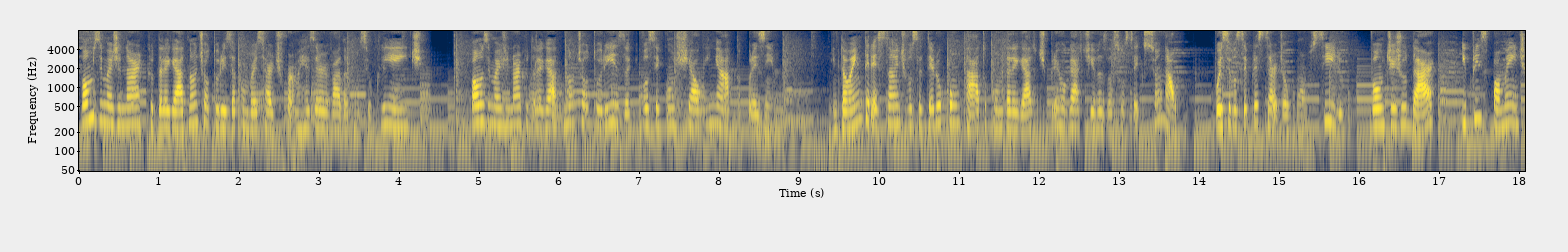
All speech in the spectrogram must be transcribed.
Vamos imaginar que o delegado não te autoriza a conversar de forma reservada com seu cliente. Vamos imaginar que o delegado não te autoriza que você conste algo em ata, por exemplo. Então é interessante você ter o contato com o delegado de prerrogativas da sua seccional, pois se você precisar de algum auxílio, vão te ajudar e principalmente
